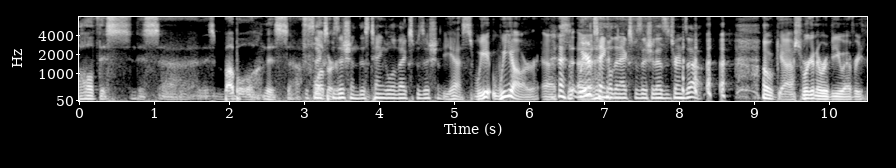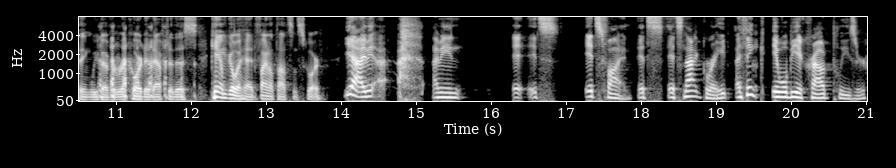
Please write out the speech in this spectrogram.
all of this, this, uh, this bubble, this, uh, This flubber. exposition, this tangle of exposition. Yes, we we are. At, We're tangled in exposition, as it turns out. Oh gosh, we're gonna review everything we've ever recorded after this. Cam, go ahead. Final thoughts and score. Yeah, I mean, I, I mean, it, it's it's fine. It's it's not great. I think it will be a crowd pleaser.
